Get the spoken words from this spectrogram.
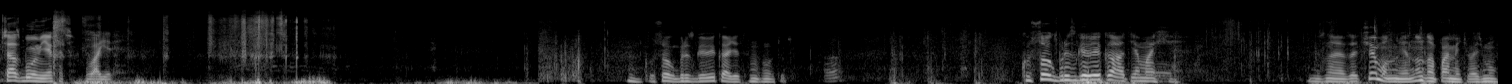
Сейчас будем ехать в лагерь. Кусок брызговика где-то мы тут. Кусок брызговика от Ямахи. Не знаю зачем он мне, но на память возьму.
